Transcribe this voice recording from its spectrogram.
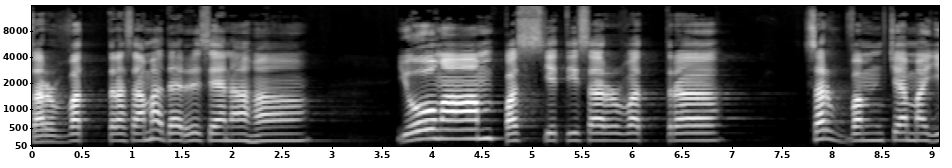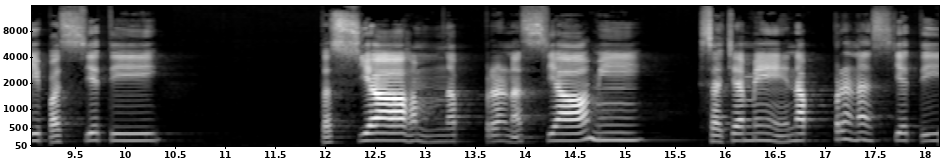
सर्वत्र समदर्शनः। यो मां पश्यति सर्वत्र सर्वं च मयि पश्यति। तस्याहं न प्रणश्यामि स च मे न प्रणश्यति।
